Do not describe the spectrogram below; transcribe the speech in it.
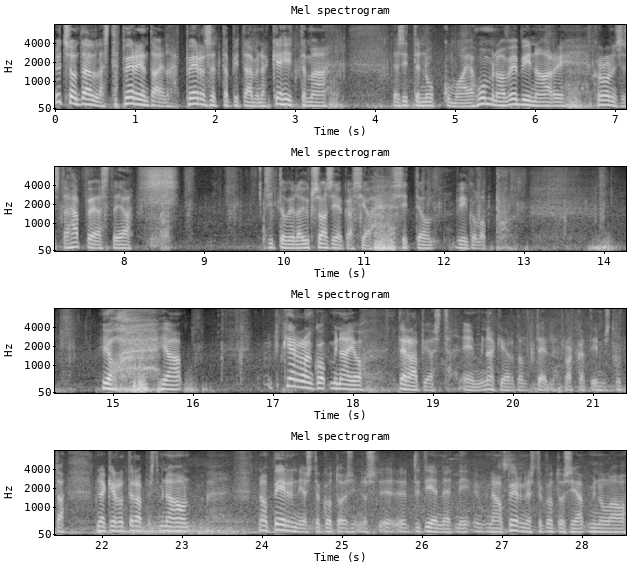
nyt se on tällaista. Perjantaina persettä pitää mennä kehittämään ja sitten nukkumaan. Ja huomenna on webinaari kroonisesta häpeästä ja sitten on vielä yksi asiakas ja sitten on viikonloppu. Joo, ja kerroinko minä jo terapiasta? En minä kertonut teille, rakkaat ihmiset, mutta minä kerron terapiasta. Minä olen, minä olen Perniöstä kotoisin, jos ette tienneet, niin minä olen Perniöstä kotoisin ja minulla on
